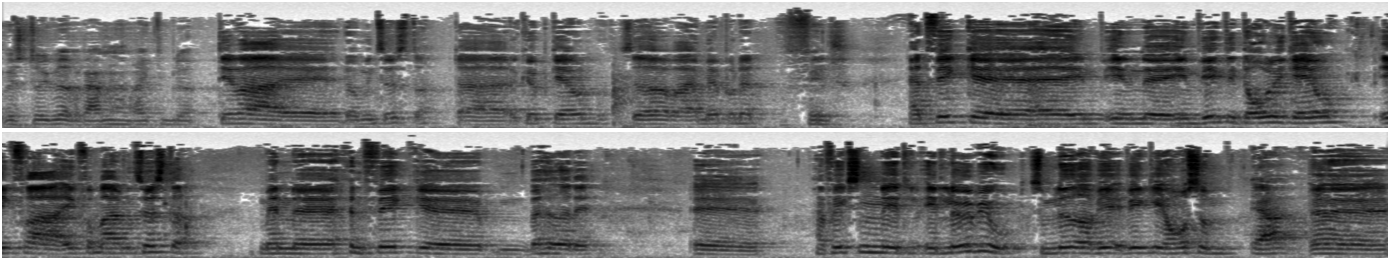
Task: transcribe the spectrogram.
hvis du ikke ved, hvor gammel han rigtig bliver? Det var, øh, det var min søster, der købte gaven, så var jeg med på den. Fedt. Han fik øh, en, en, øh, en virkelig dårlig gave. Ikke fra, ikke fra mig og min søster, men øh, han fik, øh, hvad hedder det? Øh, Han fik sådan et, et løbehjul, som lyder vir- virkelig awesome. Ja. Øh,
